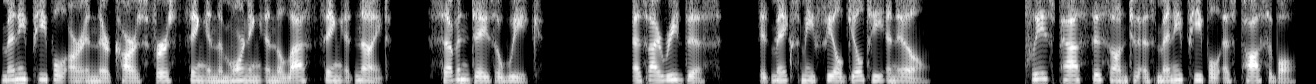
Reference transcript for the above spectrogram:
Many people are in their cars first thing in the morning and the last thing at night, seven days a week. As I read this, it makes me feel guilty and ill. Please pass this on to as many people as possible.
